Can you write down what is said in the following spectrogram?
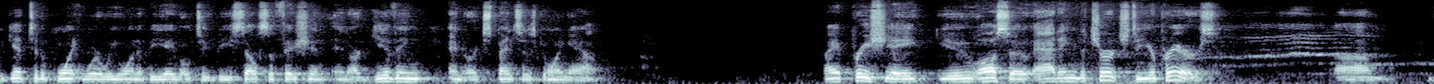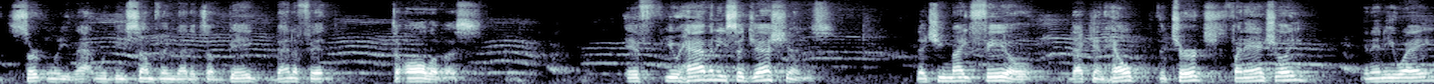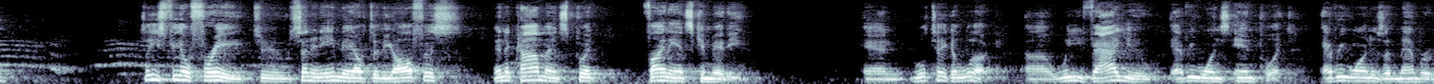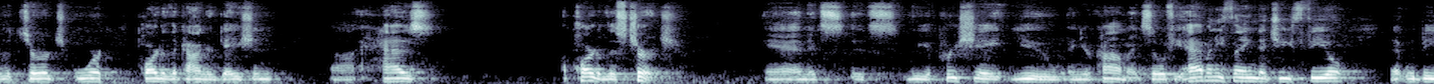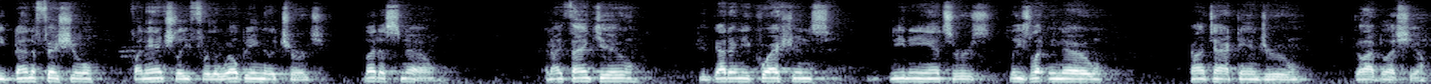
to get to the point where we want to be able to be self sufficient in our giving and our expenses going out. I appreciate you also adding the church to your prayers. Um, certainly, that would be something that it's a big benefit to all of us. If you have any suggestions that you might feel that can help the church financially in any way, please feel free to send an email to the office. In the comments, put Finance Committee, and we'll take a look. Uh, we value everyone's input. Everyone is a member of the church or part of the congregation, uh, has a part of this church. And it's, it's, we appreciate you and your comments. So if you have anything that you feel that would be beneficial financially for the well being of the church, let us know. And I thank you. If you've got any questions, need any answers, please let me know. Contact Andrew. God bless you.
